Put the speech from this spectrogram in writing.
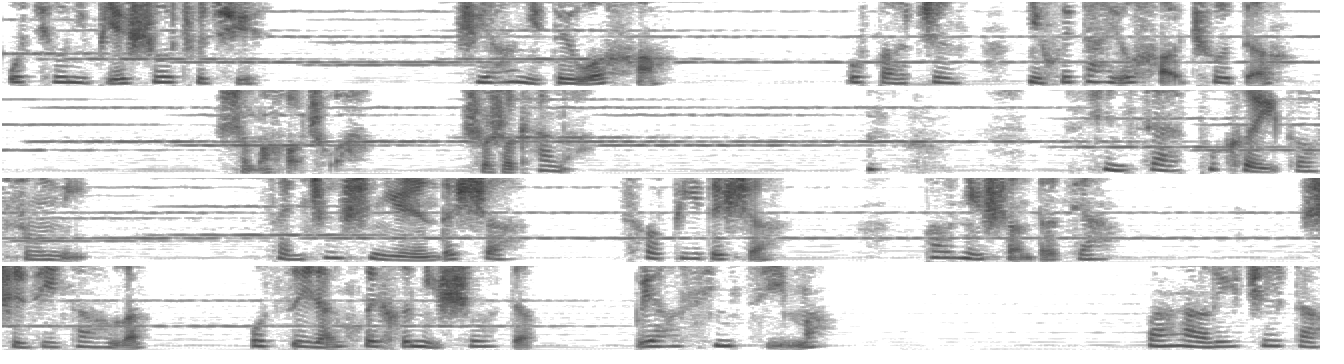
我求你别说出去。只要你对我好，我保证你会大有好处的。什么好处啊？说说看啊！现在不可以告诉你，反正是女人的事儿，操逼的事儿，包你爽到家。时机到了，我自然会和你说的，不要心急嘛。王老驴知道，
